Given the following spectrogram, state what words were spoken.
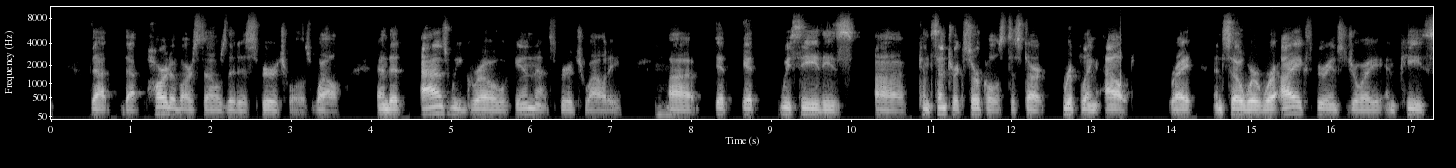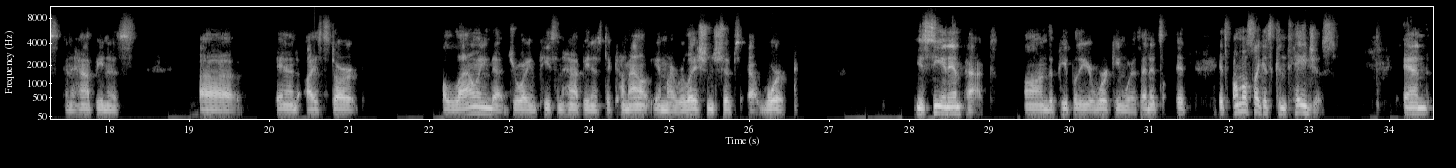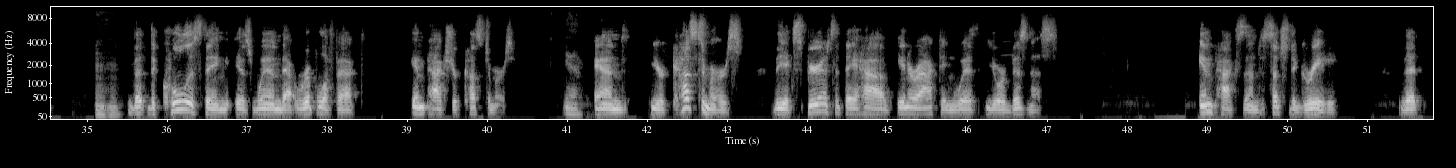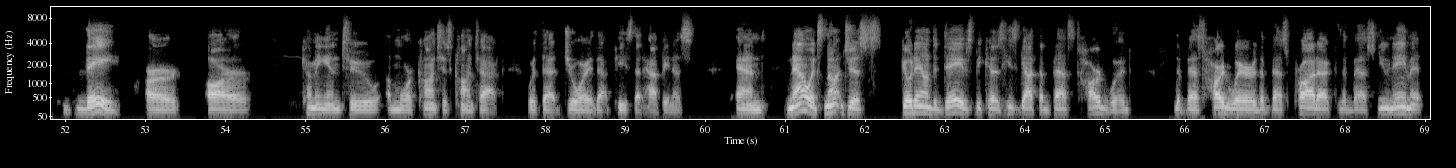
that that part of ourselves that is spiritual as well, and that as we grow in that spirituality. Uh, it it we see these uh, concentric circles to start rippling out, right? And so where where I experience joy and peace and happiness, uh, and I start allowing that joy and peace and happiness to come out in my relationships at work, you see an impact on the people that you're working with, and it's it it's almost like it's contagious. And Mm-hmm. The, the coolest thing is when that ripple effect impacts your customers. Yeah. And your customers, the experience that they have interacting with your business impacts them to such a degree that they are are coming into a more conscious contact with that joy, that peace, that happiness. And now it's not just go down to Dave's because he's got the best hardwood, the best hardware, the best product, the best you name it.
